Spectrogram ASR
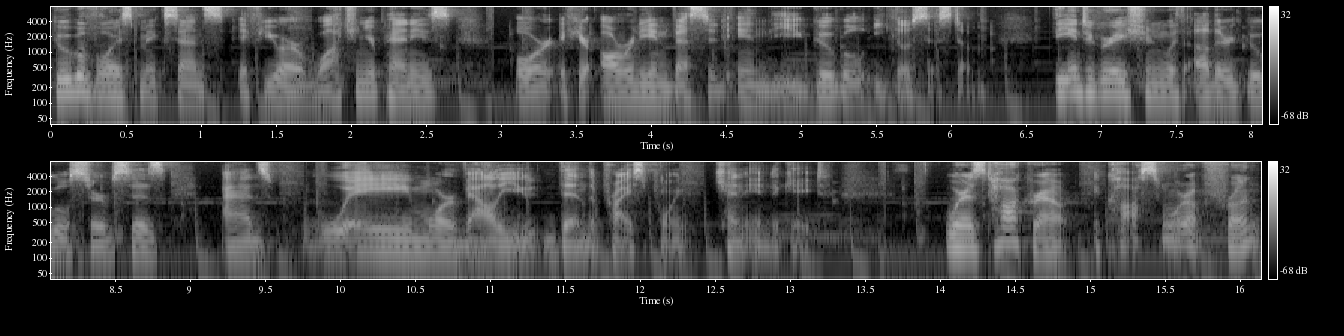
Google Voice makes sense if you are watching your pennies or if you're already invested in the Google ecosystem. The integration with other Google services adds way more value than the price point can indicate. Whereas TalkRoute, it costs more upfront,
